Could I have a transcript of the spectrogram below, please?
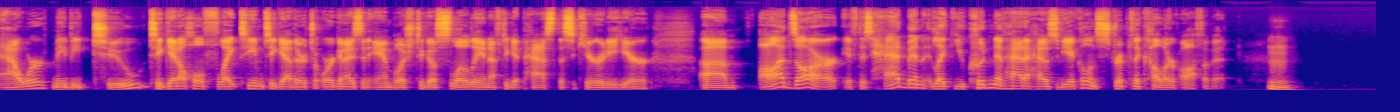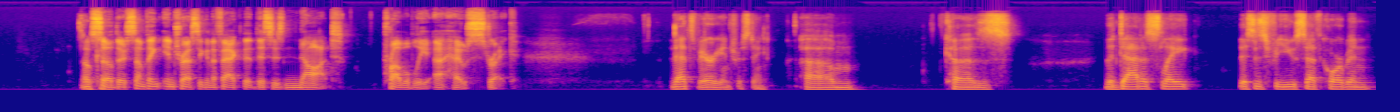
hour, maybe two, to get a whole flight team together to organize an ambush to go slowly enough to get past the security here. Um, odds are, if this had been like you couldn't have had a house vehicle and stripped the color off of it. Okay. So there's something interesting in the fact that this is not probably a house strike. That's very interesting. Um, because the data slate, this is for you, Seth Corbin.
